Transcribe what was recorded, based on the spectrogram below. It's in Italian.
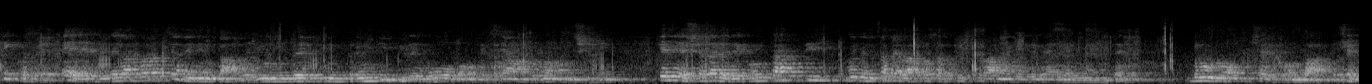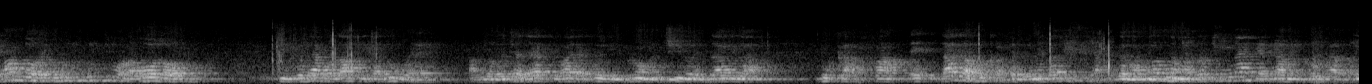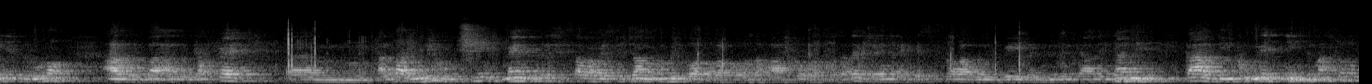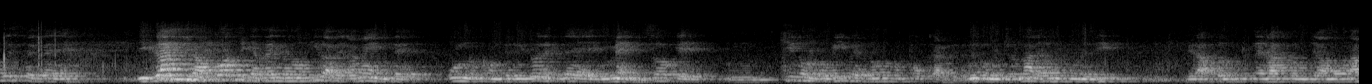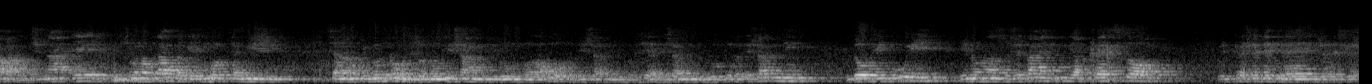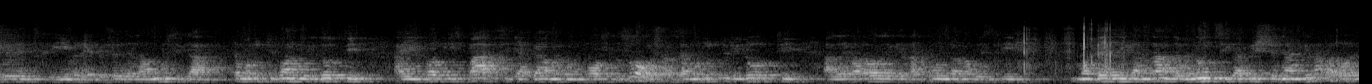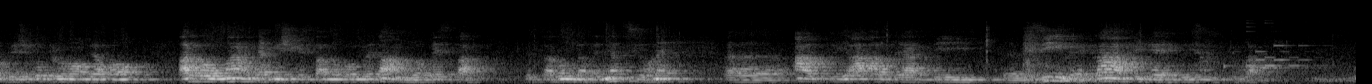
che cos'è? È l'elaborazione mentale di un imprendibile uomo che si chiama Bruno Mancini che riesce a dare dei contatti, voi pensate alla cosa più strana che vi venga in mente. Bruno c'è il contatto, cioè quando l'ultimo lavoro con l'Africa 2, antologia di arti vari a quelli di Bruno Mancino e Davila Bucaffa, e Davila Bucaffa è venuta a rischiare della nonna marocchina che abbiamo incontrato io e Bruno al, al caffè um, al bar Minicucci mentre si stava festeggiando, non mi ricordo qualcosa, Pasqua o qualcosa del genere, e questo stava con il velo, negli anni caldi in cui è niente, ma sono questi i grandi rapporti che rendono tira veramente un contenitore di idee immenso che mh, chi non lo vive non può capire. Noi come giornale ogni lunedì ne raccontiamo una pagina e sono grato che molti amici siano qui con noi, sono dieci anni di lungo lavoro, dieci anni di poesia, dieci anni di cultura, dieci anni dove in cui in una società in cui ha perso il piacere di leggere, il piacere di scrivere, il piacere della musica, siamo tutti quanti ridotti ai pochi spazi che abbiamo in un post social, siamo tutti ridotti alle parole che raccontano questi moderni cantanti dove non si capisce neanche una parola, invece proprio abbiamo a Roma gli amici che stanno completando questa questa lunga premiazione, eh, altri, altre arti eh, visive, grafiche, quindi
